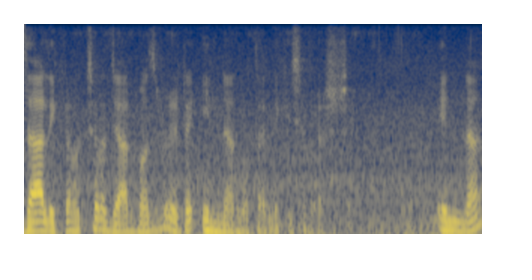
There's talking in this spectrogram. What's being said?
জালিকা হচ্ছে জার মাজরুর, এটা ইন্নার মোতাল্লিক হিসেবে আসছে। ইন্না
